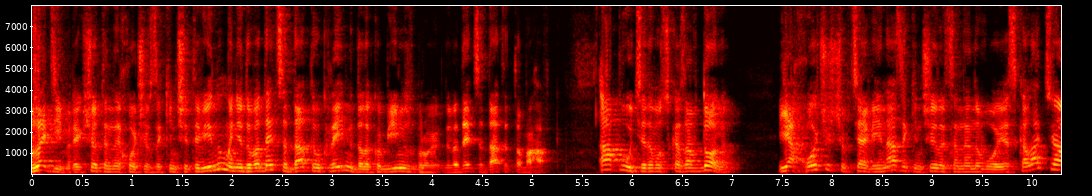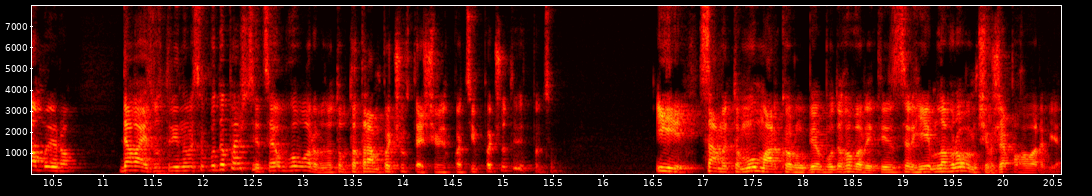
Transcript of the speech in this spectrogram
Владимир, якщо ти не хочеш закінчити війну, мені доведеться дати Україні далекобійну зброю, доведеться дати тамагавки. А Путін йому сказав: Дональд, я хочу, щоб ця війна закінчилася не новою ескалацією, а миром. Давай зустрінемося в Будапешті це обговоримо. Ну, Тобто Трамп почув те, що він хотів почути від Путіна. І саме тому Марко Рубіо буде говорити з Сергієм Лавровим, чи вже поговорив я.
